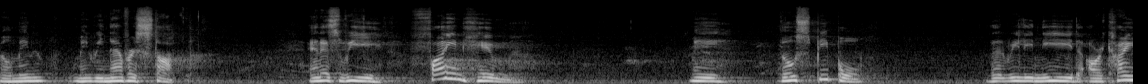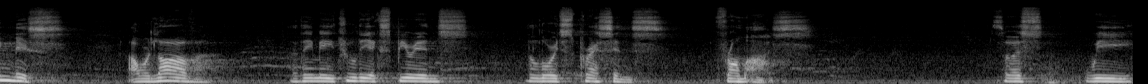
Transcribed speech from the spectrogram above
Well, may, may we never stop. And as we find Him, may those people that really need our kindness, our love, that they may truly experience the Lord's presence from us. So, as we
